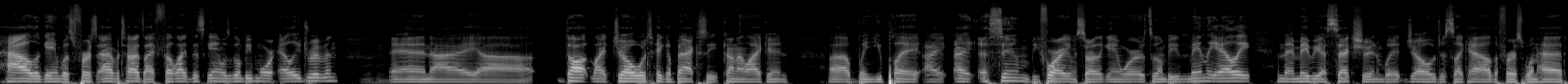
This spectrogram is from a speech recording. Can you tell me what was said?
how the game was first advertised. I felt like this game was going to be more Ellie driven, and I uh thought like Joe would take a backseat, kind of like in uh, when you play. I, I assume before I even started the game where it's going to be mainly Ellie and then maybe a section with Joe, just like how the first one had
